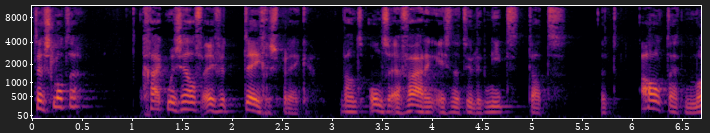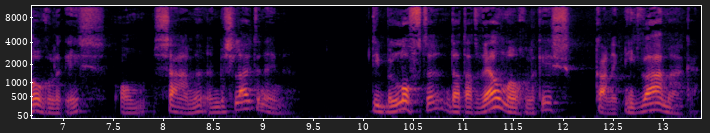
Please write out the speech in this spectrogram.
Ten slotte ga ik mezelf even tegenspreken. Want onze ervaring is natuurlijk niet dat het altijd mogelijk is om samen een besluit te nemen. Die belofte dat dat wel mogelijk is, kan ik niet waarmaken.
